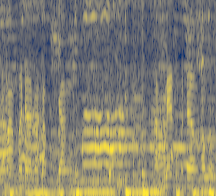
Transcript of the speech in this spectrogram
ยังมาเหมือนเดิมนะครับยังหนักแน่นเหมือนเดิมครับผม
